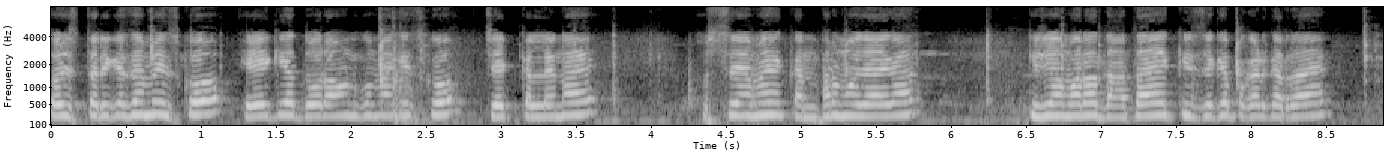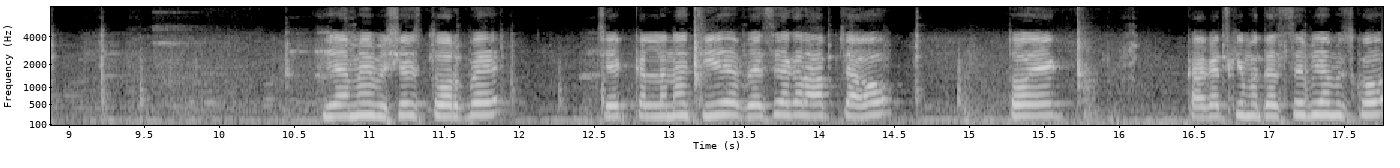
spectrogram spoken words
तो इस तरीके से हमें इसको एक या दो राउंड घुमा के इसको चेक कर लेना है। उससे हमें कंफर्म हो जाएगा कि जो हमारा दांता है, किस जगह पकड़ कर रहा है। ये हमें विशेष तौर पे चेक कर लेना चाहिए। वैसे अगर आप चाहो तो एक कागज़ की मदद से भी हम इसको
